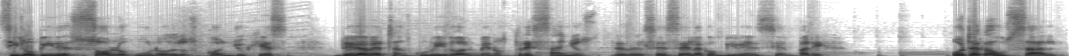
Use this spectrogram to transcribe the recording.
Si lo pide solo uno de los cónyuges, debe haber transcurrido al menos tres años desde el cese de la convivencia en pareja. Otra causal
